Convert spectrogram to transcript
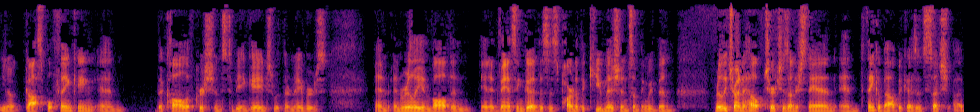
you know, gospel thinking and the call of Christians to be engaged with their neighbors and, and really involved in, in advancing good. This is part of the Q mission, something we've been really trying to help churches understand and think about because it's such a,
